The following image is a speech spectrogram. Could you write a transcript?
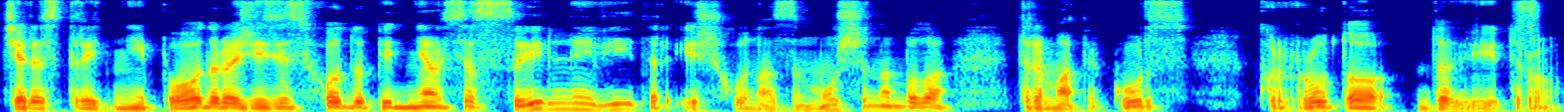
через три дні подорожі зі сходу піднявся сильний вітер, і шхуна змушена була тримати курс круто до вітру.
